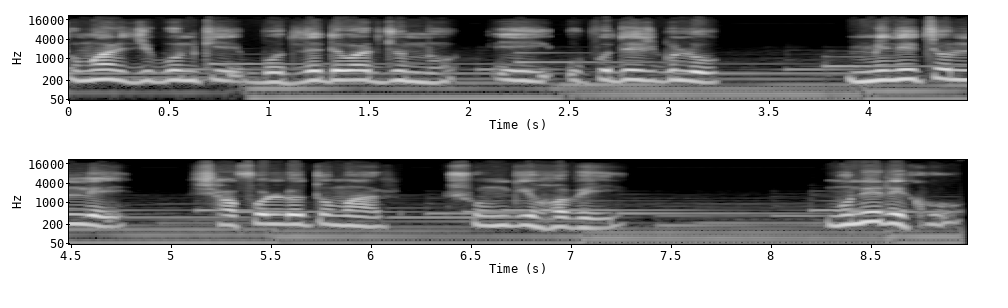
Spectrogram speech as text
তোমার জীবনকে বদলে দেওয়ার জন্য এই উপদেশগুলো মেনে চললে সাফল্য তোমার সঙ্গী হবেই। মনে রেখো,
